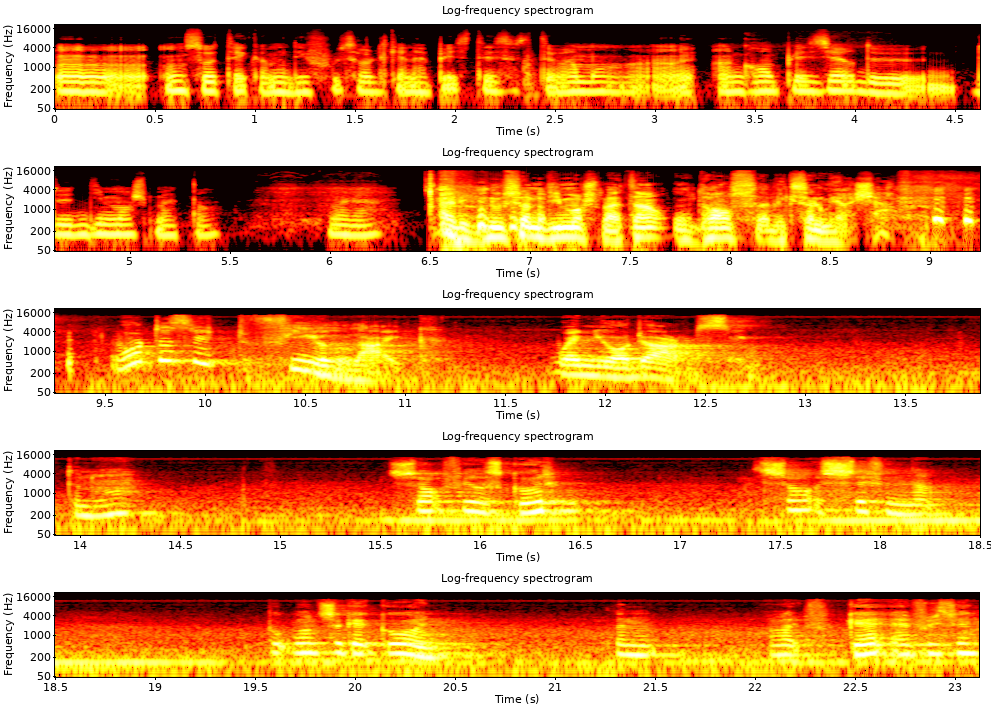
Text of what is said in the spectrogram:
on, on sautait comme des fous sur le canapé. C'était, c'était vraiment un, un grand plaisir de, de dimanche matin. Voilà. Allez, nous sommes dimanche matin, on danse avec Salomé Richard. What does it feel like when you're dancing? Dunno. Sort of feels good. It's sort of stiff and that. But once I get going, then I like forget everything.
